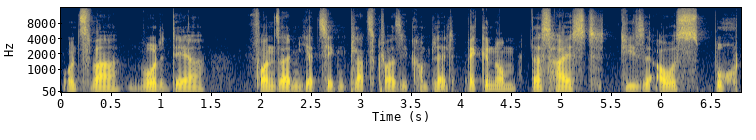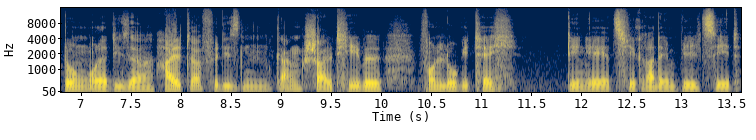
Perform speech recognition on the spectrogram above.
und zwar wurde der von seinem jetzigen Platz quasi komplett weggenommen. Das heißt, diese Ausbuchtung oder dieser Halter für diesen Gangschalthebel von Logitech, den ihr jetzt hier gerade im Bild seht,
